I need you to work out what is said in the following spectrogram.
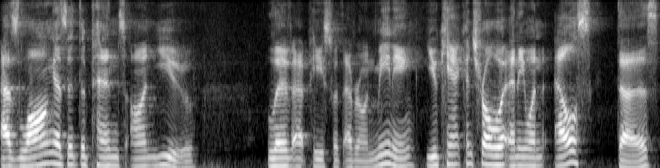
as long as it depends on you, live at peace with everyone. Meaning, you can't control what anyone else does,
